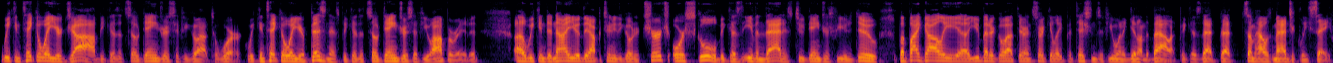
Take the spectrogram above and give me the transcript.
we can take away your job because it's so dangerous if you go out to work. We can take away your business because it's so dangerous if you operate it. Uh, we can deny you the opportunity to go to church or school because even that is too dangerous for you to do. But by golly, uh, you better go out there and circulate petitions if you want to get on the ballot because that that somehow is magically safe.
